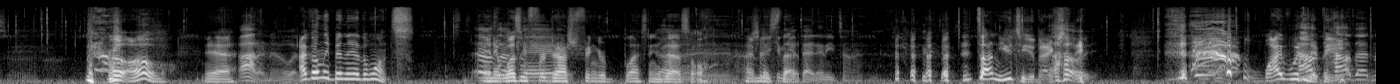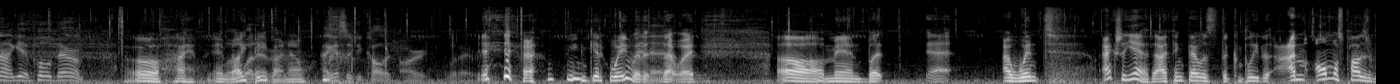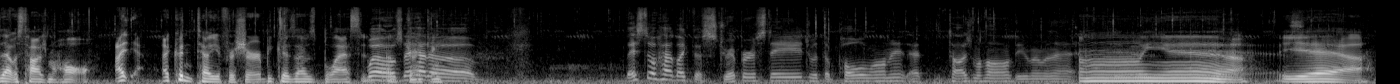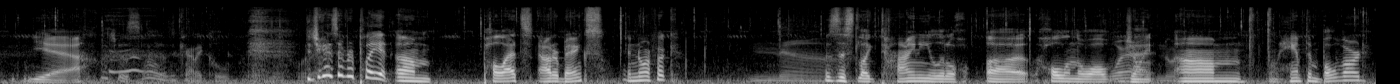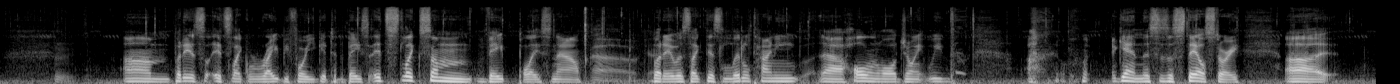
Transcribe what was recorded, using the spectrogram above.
uh, oh, yeah. I don't know. I've only been there the once, and it was wasn't for. Josh finger blasting his Uh, asshole. I'm I sure missed you can that. get that anytime. it's on YouTube, actually. Why wouldn't how, it be? how'd that not get pulled down? Oh, I, it Well, might be by now. I guess if you call it art, whatever. yeah, you can get away with Yeah. it that way. Oh man, but uh, I went. Actually, yeah, I think that was the complete. I'm almost positive that was Taj Mahal. I I couldn't tell you for sure because I was blasted. Well, was they had drinking. a. They still had like the stripper stage with the pole on it at Taj Mahal. Do you remember that? Oh yeah, yeah, yeah. Which was, was kind of cool. Did you guys ever play at um, Paulette's Outer Banks in Norfolk? No. It was this like tiny little uh, hole in the wall Where joint. in Um, Hampton Boulevard. Hmm. Um, but it's it's like right before you get to the base. It's like some vape place now. Oh, okay. But it was like this little tiny uh, hole in the wall joint. We, again, this is a stale story. Uh,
